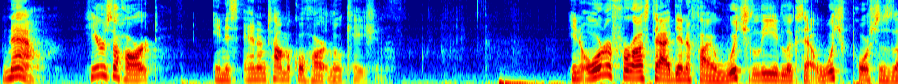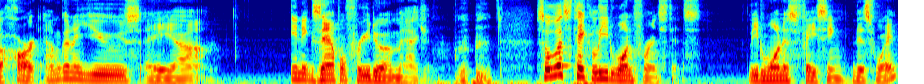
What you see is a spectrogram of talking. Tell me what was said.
Now, here's the heart in its anatomical heart location. In order for us to identify which lead looks at which portions of the heart, I'm going to use a uh, an example for you to imagine. so let's take lead 1 for instance. Lead 1 is facing this way.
